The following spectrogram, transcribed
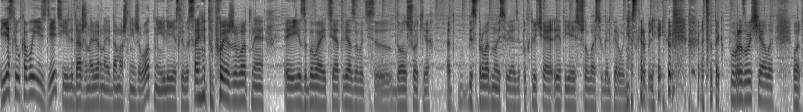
если у кого есть дети, или даже, наверное, домашние животные, или если вы сами тупое животное э, и забываете отвязывать э, DualShock от беспроводной связи, подключая... Это я еще Васю Гальперова не оскорбляю, а то так прозвучало. Вот.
